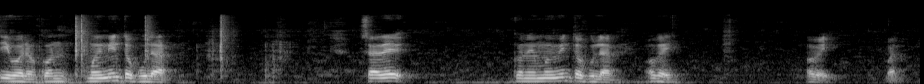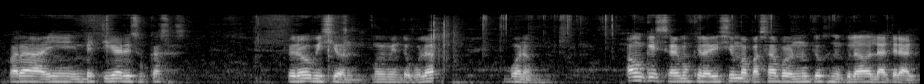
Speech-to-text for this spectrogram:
Sí, bueno, con movimiento ocular. O sea, de... Con el movimiento ocular. Ok. Ok. Bueno, para investigar en sus casas. Pero visión, movimiento ocular. Bueno, aunque sabemos que la visión va a pasar por el núcleo geniculado lateral,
